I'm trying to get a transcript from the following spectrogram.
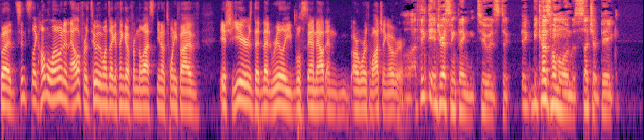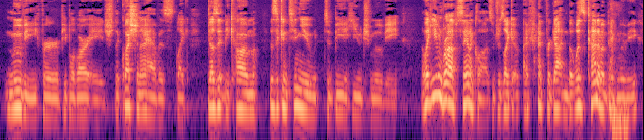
But since like Home Alone and Elf are two of the ones I can think of from the last, you know, 25 ish years that that really will stand out and are worth watching over. Well, I think the interesting thing too is to because Home Alone was such a big movie for people of our age. The question I have is like, does it become? Does it continue to be a huge movie? Like you even brought up Santa Claus, which was like a, I had forgotten, but was kind of a big movie.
